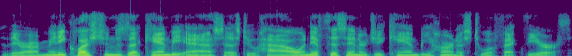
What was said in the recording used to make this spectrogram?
There are many questions that can be asked as to how and if this energy can be harnessed to affect the Earth.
